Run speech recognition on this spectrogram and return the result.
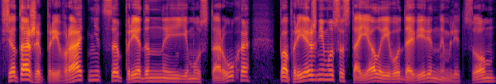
Все та же привратница, преданная ему старуха, по-прежнему состояла его доверенным лицом,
